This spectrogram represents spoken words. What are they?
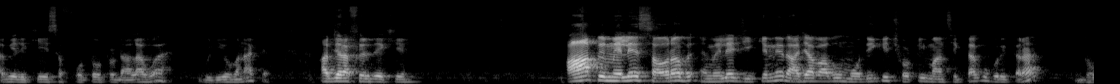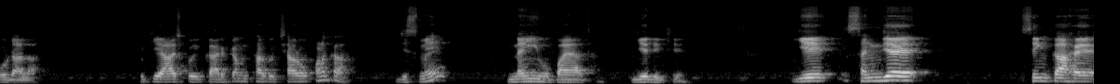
अब ये देखिए सब फ़ोटो वोटो डाला हुआ है वीडियो बना के। अब जरा फिर देखिए। आप एमएलए सौरभ एमएलए जीके ने राजा बाबू मोदी की छोटी मानसिकता को बुरी तरह धो डाला। क्योंकि आज कोई कार्यक्रम था वृक्षारोपण का जिसमें नहीं हो पाया था। ये देखिए, ये संजय सिंह का है।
